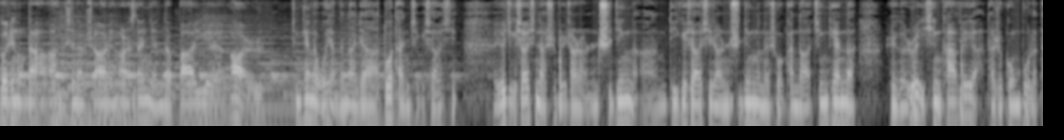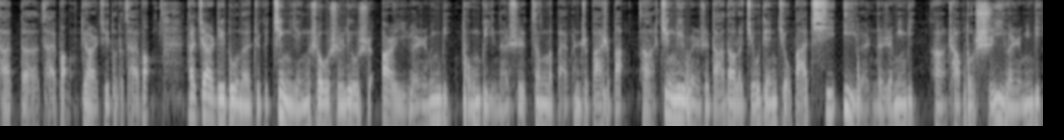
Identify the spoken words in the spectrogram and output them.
各位听众，大家好啊！现在是二零二三年的八月二日。今天呢，我想跟大家多谈几个消息，有几个消息呢是非常让人吃惊的啊。那么第一个消息让人吃惊的呢，是我看到今天呢，这个瑞幸咖啡啊，它是公布了它的财报，第二季度的财报。它第二季度呢，这个净营收是六十二亿元人民币，同比呢是增了百分之八十八啊，净利润是达到了九点九八七亿元的人民币啊，差不多十亿元人民币。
